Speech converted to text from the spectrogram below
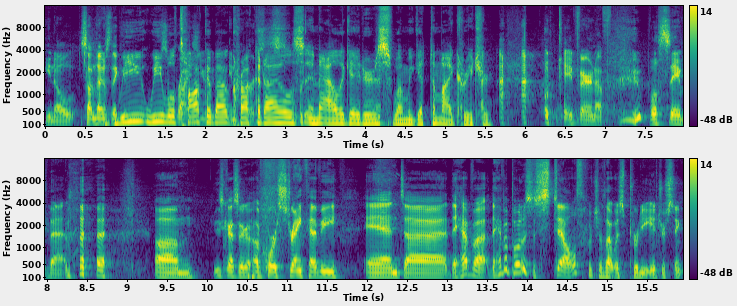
You know, sometimes they. can We we will talk about crocodiles and alligators when we get to my creature. Okay, fair enough. We'll save that. um, these guys are, of course, strength heavy, and uh, they have a they have a bonus of stealth, which I thought was pretty interesting.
